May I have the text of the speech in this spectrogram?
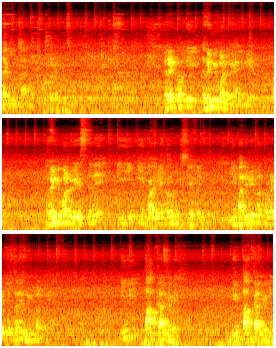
తగ్గించాలి. రెండవది రింగ్ బండ్ వేయాలి మీరు. రింగ్ బండ్ వేస్తేనే ఈ ఈ పది మీటర్లు మీకు సేఫ్ అవుతుంది. ఈ పది మీటర్లు ప్రొటెక్ట్ చేస్తేనే రింగ్ బండ్ వేయాలి. ఇది తాత్కాలికమే. ఇది తాత్కాలికమే.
